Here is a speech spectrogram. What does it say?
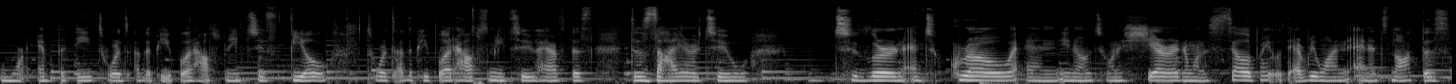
more empathy towards other people. It helps me to feel towards other people. It helps me to have this desire to to learn and to grow and you know to want to share it and want to celebrate with everyone and it's not this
